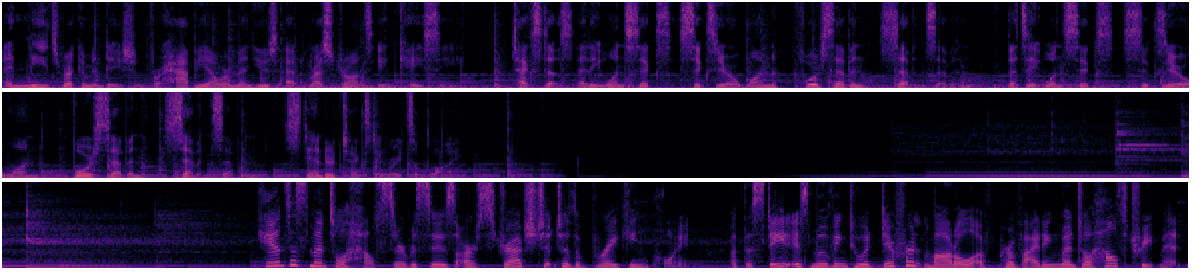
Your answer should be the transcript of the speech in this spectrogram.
and needs recommendation for happy hour menus at restaurants in KC. Text us at 816 601 4777. That's 816 601 4777. Standard texting rates apply. Kansas mental health services are stretched to the breaking point, but the state is moving to a different model of providing mental health treatment,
